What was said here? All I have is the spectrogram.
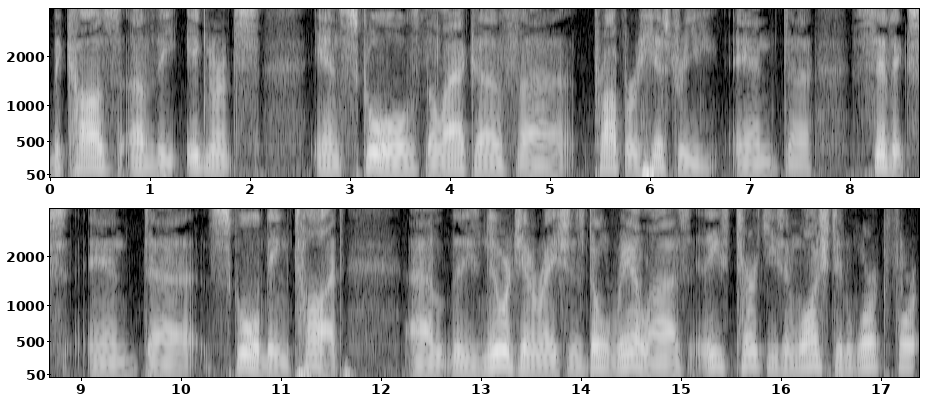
because of the ignorance in schools, the lack of proper history and uh, civics and uh, school being taught, uh, these newer generations don't realize these turkeys in Washington work for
